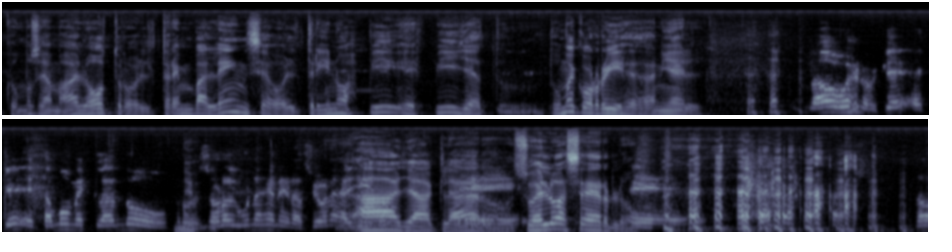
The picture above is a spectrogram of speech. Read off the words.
¿cómo se llamaba el otro? El Tren Valencia o el Trino Espilla. Tú, tú me corriges, Daniel. No, bueno, es que, es que estamos mezclando, profesor, algunas generaciones allí. Ah, ¿no? ya, claro. Eh, Suelo hacerlo. No,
